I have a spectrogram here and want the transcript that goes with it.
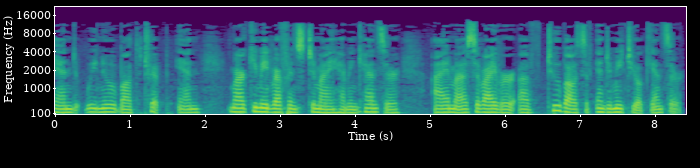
and we knew about the trip. And Mark, you made reference to my having cancer. I'm a survivor of two bouts of endometrial cancer.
